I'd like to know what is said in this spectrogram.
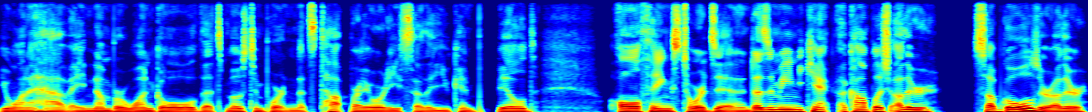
you want to have a number one goal that's most important, that's top priority, so that you can build all things towards it. And it doesn't mean you can't accomplish other sub goals or other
